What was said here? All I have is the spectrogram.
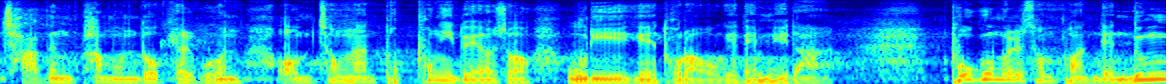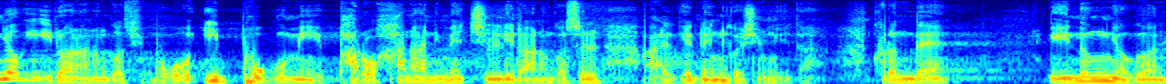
작은 파문도 결국은 엄청난 폭풍이 되어서 우리에게 돌아오게 됩니다. 복음을 선포하는데 능력이 일어나는 것을 보고 이 복음이 바로 하나님의 진리라는 것을 알게 된 것입니다. 그런데 이 능력은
